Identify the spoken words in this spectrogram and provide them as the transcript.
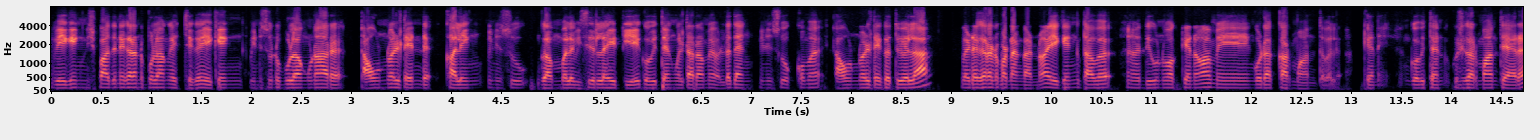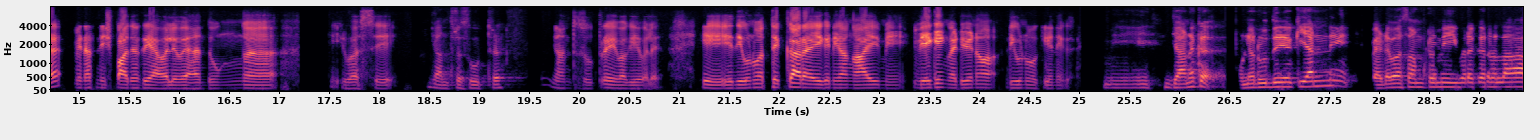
වේගෙන් නිෂ්පාදන කරන්න පුළන් එච්චක එකෙන් මිනිසුට පුළන් වුණාර ටවන්වල් ටෙන්ඩ කලින් මිනිසු ගම්බල විසිරල හිටියේ ගොවිතැන්වලට රම වලට දැන් මිනිසු ඔක්කොම ටවන්වල්ට එකතු වෙලා වැඩ කරට පටන් ගන්නවා. ඒකෙන් තව දියුණුවක් එනවා මේ ගොඩක් කර්මාන්තවල. කැනෙ ගොවිතැන් කෘෂි කර්මාන්තය ඇර වෙනත් නිෂ්පාදන ක්‍රියාවලව හැඳුම් ඉවස්සේ යන්ත්‍ර සූත්‍ර. යන්ත සූත්‍රය වගේ වල. ඒ දියුණුවත් එක් අර ඒක නිකං ආයි මේ වේගෙන් වැඩි වෙනවා දියුණුව කියන එක. මේ ජනක පුනරුදය කියන්නේ වැඩවසම් ක්‍රමය ඉවර කරලා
